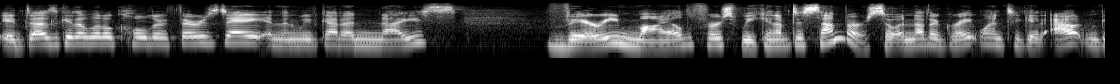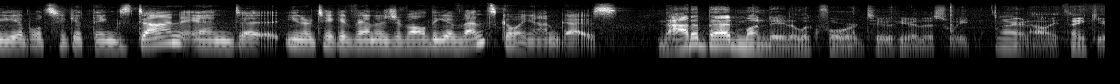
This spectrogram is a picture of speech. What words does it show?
It does get a little colder Thursday, and then we've got a nice very mild first weekend of December. So another great one to get out and be able to get things done and, uh, you know, take advantage of all the events going on, guys. Not a bad Monday to look forward to here this week. All right, Hollie, thank you.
